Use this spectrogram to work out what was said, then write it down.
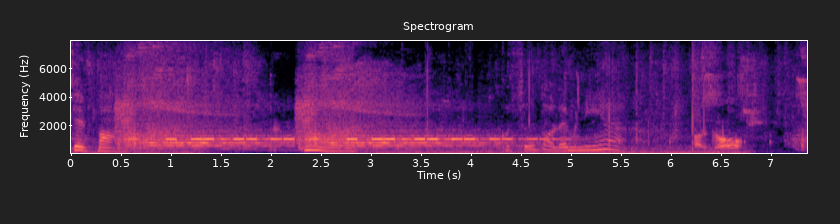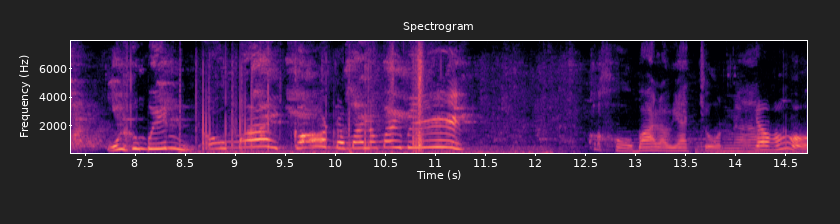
เจ็ดบาทนี่นะครับกดซื้อต่อได้ไหมเนี่ย Argo. โอ้ยเครื่องบิน โอ้ไม่กอดทำไมเราไม่มีโอ้โหบ้านเรายากจนนะ Jawohl.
